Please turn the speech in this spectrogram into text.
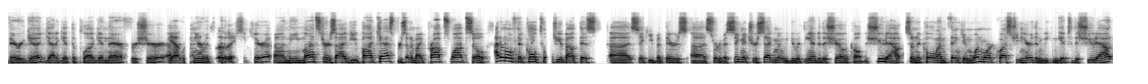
Very good. Got to get the plug in there for sure. Uh, we're here with Philip Sikura on the Monsters Eye View podcast presented by Prop Swap. So I don't know if Nicole told you about this, uh, Sicky, but there's uh, sort of a signature segment we do at the end of the show called the shootout. So, Nicole, I'm thinking one more question here, then we can get to the shootout.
